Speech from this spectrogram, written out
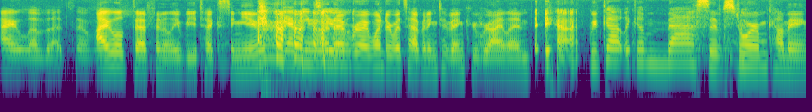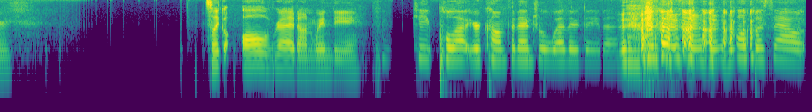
I love that so much. I will definitely be texting you. Yeah, me too. Whenever I wonder what's happening to Vancouver Island. Yeah. We've got like a massive storm coming. It's like all red on windy. Kate, pull out your confidential weather data. Help us out.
